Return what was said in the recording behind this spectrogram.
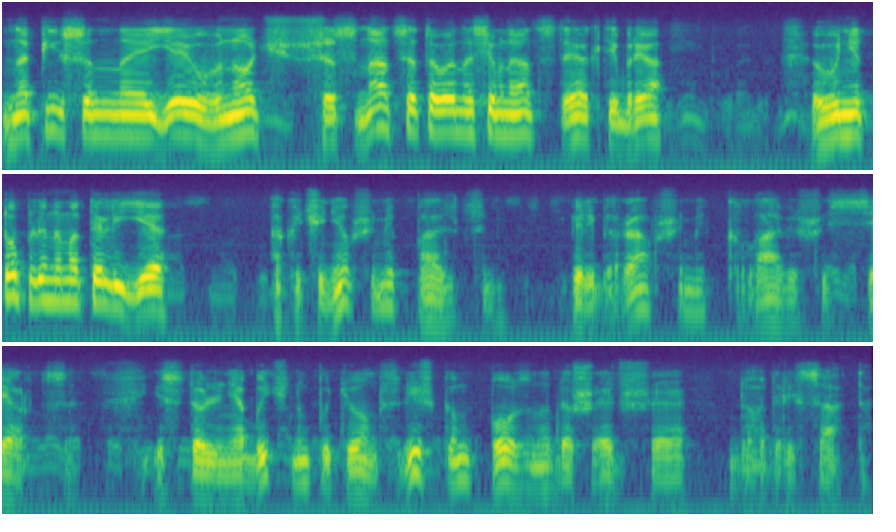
написанное ею в ночь с 16 на 17 октября в нетопленном ателье, окоченевшими пальцами, перебиравшими клавиши сердца, и столь необычным путем, слишком поздно дошедшее до адресата.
